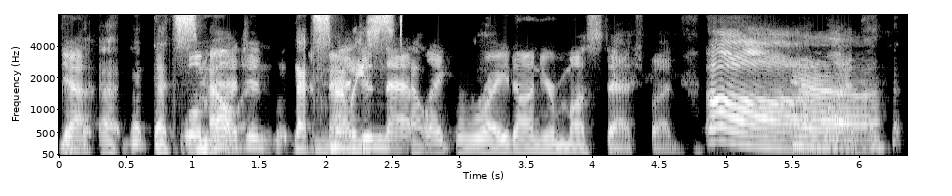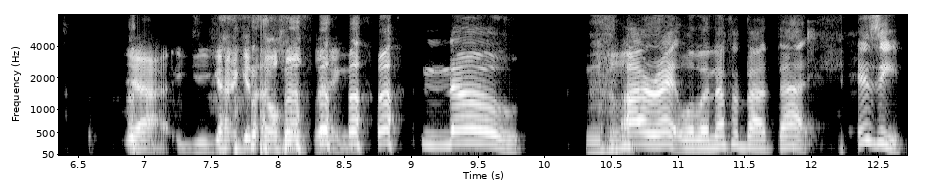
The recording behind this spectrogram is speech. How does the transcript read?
yeah. that, uh, that, that Well, smell. imagine that smelly imagine that smell. like right on your mustache, bud. oh Uh, Yeah, you gotta get the whole thing. no. Mhm. All right. Well, enough about that. Izzy,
